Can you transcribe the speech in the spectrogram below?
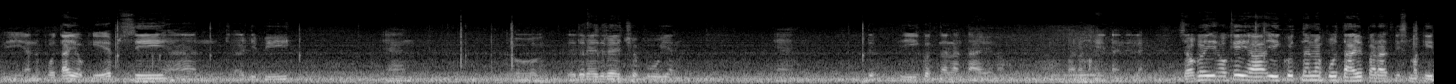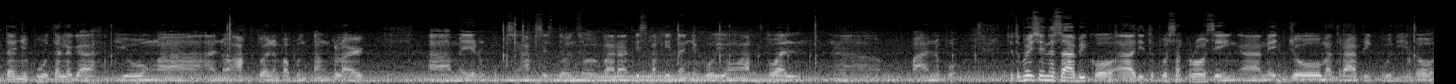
May ano po tayo, KFC, ayan, Jollibee. Dire-diretso po yan. Ayan. Iikot na lang tayo, no? Para makita nila. So, okay, okay, ah, ikot na lang po tayo para at least makita nyo po talaga yung ah, ano, actual ng papuntang Clark. Ah, mayroon po kasing access doon. So, para at least makita nyo po yung actual na paano po. So, ito po yung sinasabi ko, ah, dito po sa crossing, ah, medyo matraffic po dito.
